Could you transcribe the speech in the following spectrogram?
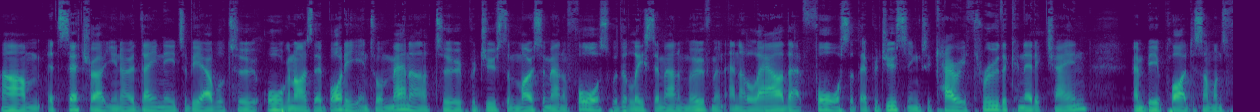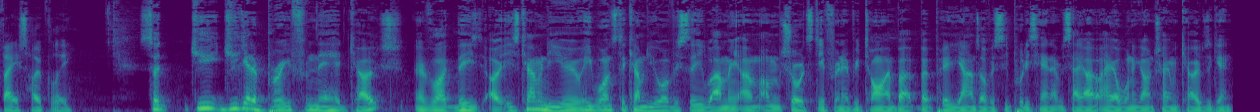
um, etc. You know, they need to be able to organize their body into a manner to produce the most amount of force with the least amount of movement, and allow that force that they're producing to carry through the kinetic chain and be applied to someone's face, hopefully. So do you do you get a brief from their head coach of like these? Oh, he's coming to you. He wants to come to you. Obviously, I mean, I'm, I'm sure it's different every time. But but Peter Yan's obviously put his hand up and say, oh, "Hey, I want to go and train with Kobes again."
